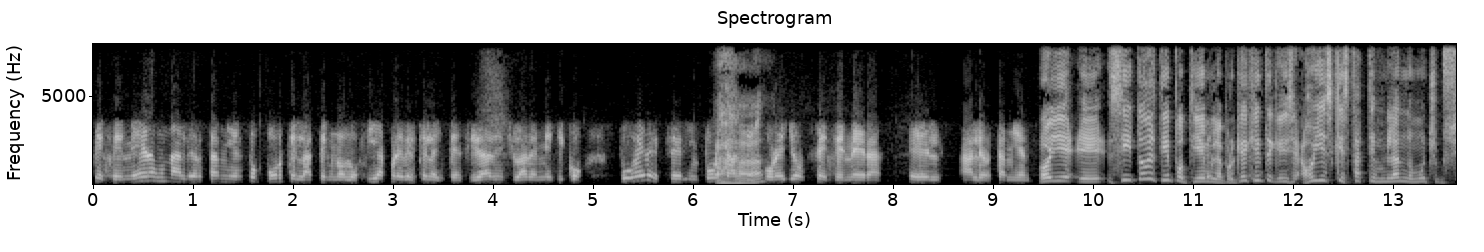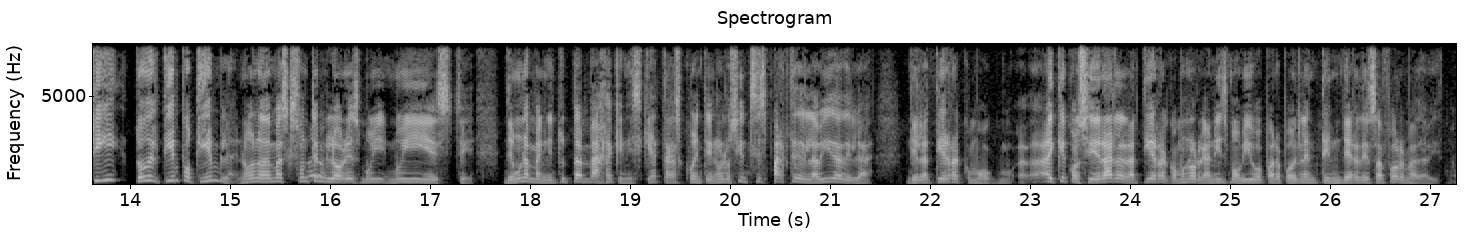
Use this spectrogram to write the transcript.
se genera un alertamiento porque la tecnología prevé que la intensidad en Ciudad de México puede ser importante y por ello se genera el alertamiento. Oye, eh, sí, todo el tiempo tiembla, porque hay gente que dice, oye, es que está temblando mucho. Sí, todo el tiempo tiembla, ¿no? Nada más que son temblores muy, muy, este, de una magnitud tan baja que ni siquiera te das cuenta y no lo sientes. Es parte de la vida de la, de la Tierra como, hay que considerar a la Tierra como un organismo vivo para poderla entender de esa forma, David, ¿no?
